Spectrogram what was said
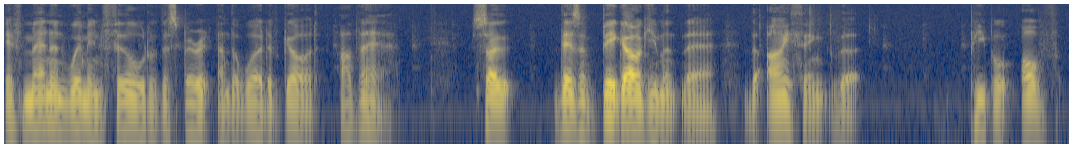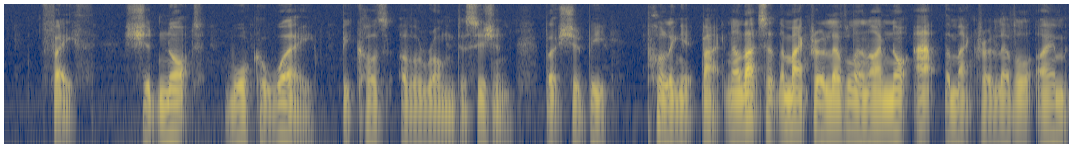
if men and women filled with the Spirit and the Word of God are there. So there's a big argument there that I think that people of faith should not walk away because of a wrong decision, but should be pulling it back. Now that's at the macro level, and I'm not at the macro level, I'm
